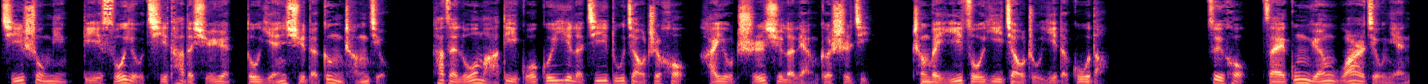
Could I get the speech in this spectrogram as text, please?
其寿命比所有其他的学院都延续的更长久。他在罗马帝国皈依了基督教之后，还又持续了两个世纪，成为一座异教主义的孤岛。最后，在公元五二九年，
